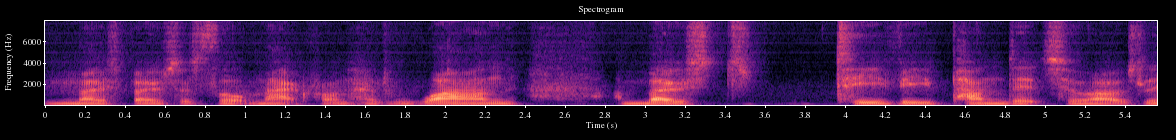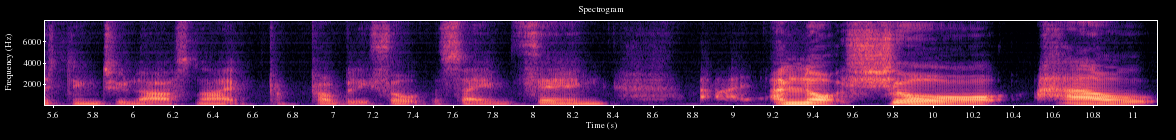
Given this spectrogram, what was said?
most voters thought Macron had won. Most TV pundits who I was listening to last night probably thought the same thing. I'm not sure how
